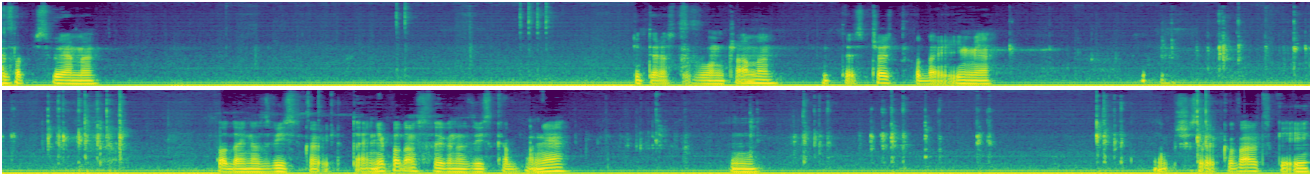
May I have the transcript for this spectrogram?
Zapisujemy. I teraz tu włączamy. To jest cześć, podaj imię. Podaj nazwisko i tutaj nie podam swojego nazwiska, bo nie. Mm. Napiszę sobie Kowalski i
